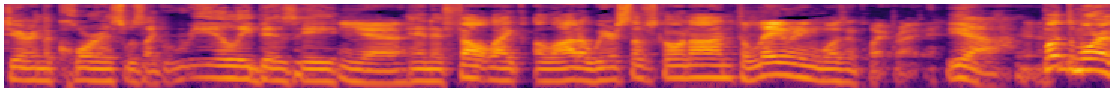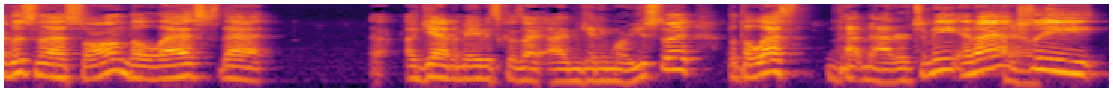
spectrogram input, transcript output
during the chorus was like really busy, Yeah, and it felt like a lot of weird stuff's going on. the layering wasn't quite right. Yeah. Yeah. But the more I listened to that song, the less that, uh, again, maybe it's because I'm getting more used to it, but the less that mattered to me. And I actually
